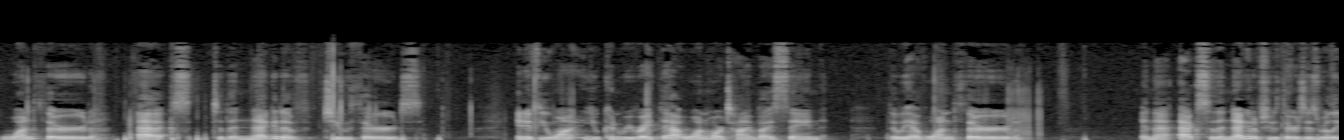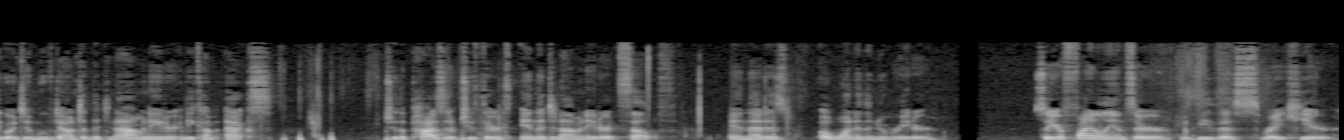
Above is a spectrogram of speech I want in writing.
1 third x to the negative 2 thirds. And if you want, you can rewrite that one more time by saying that we have 1 third and that x to the negative 2 thirds is really going to move down to the denominator and become x to the positive 2 thirds in the denominator itself. And that is a 1 in the numerator. So your final answer would be this right here.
